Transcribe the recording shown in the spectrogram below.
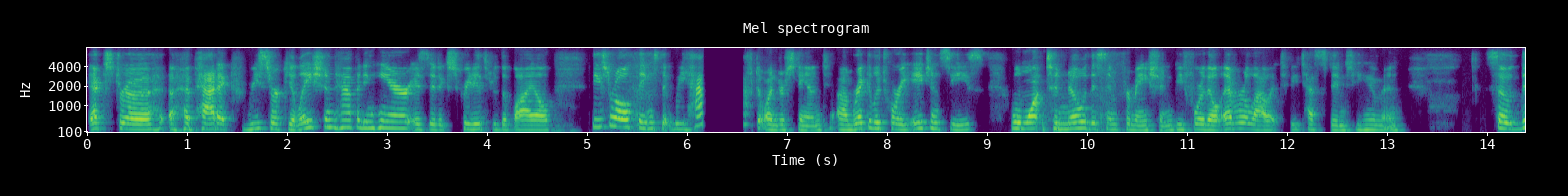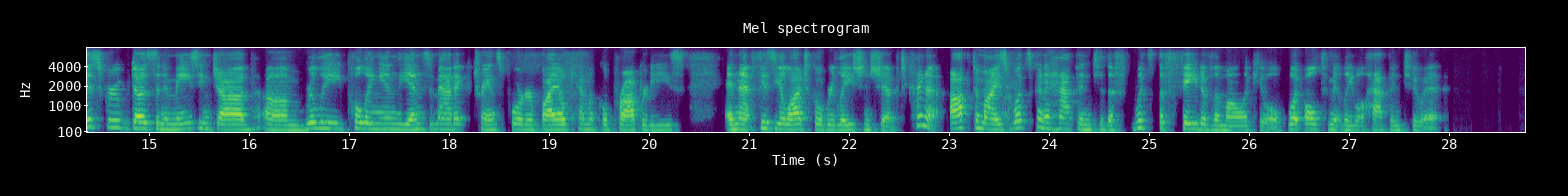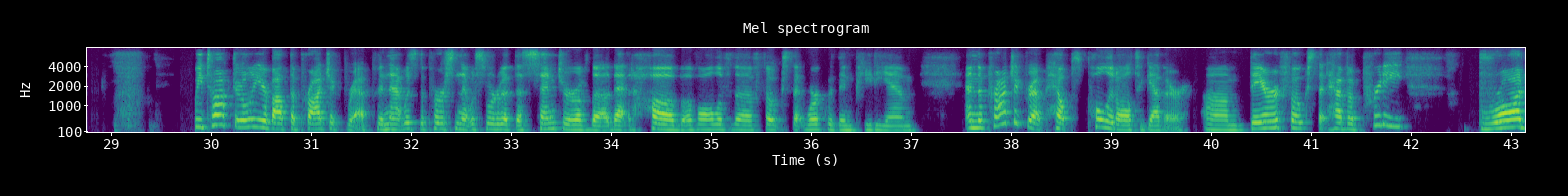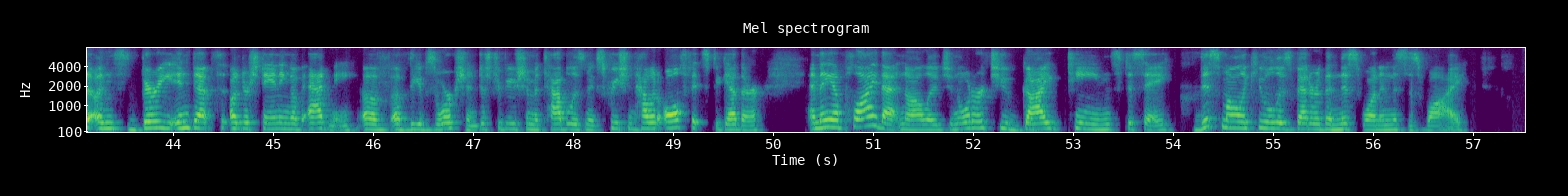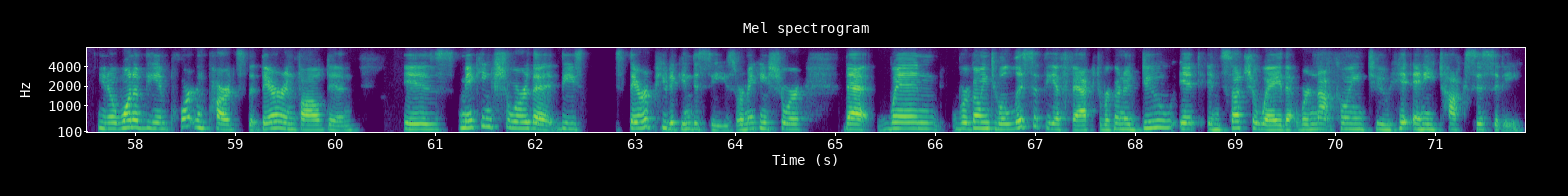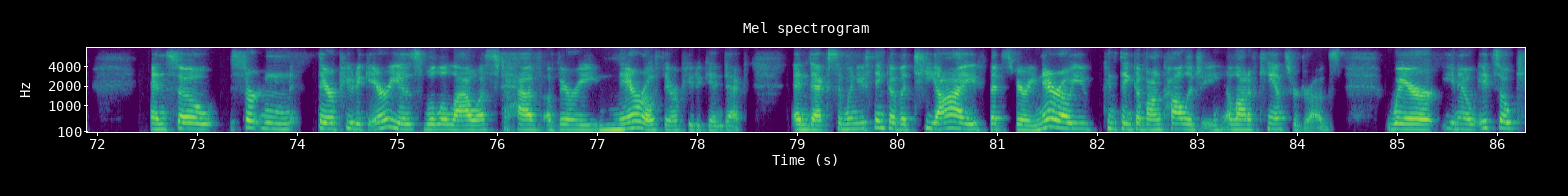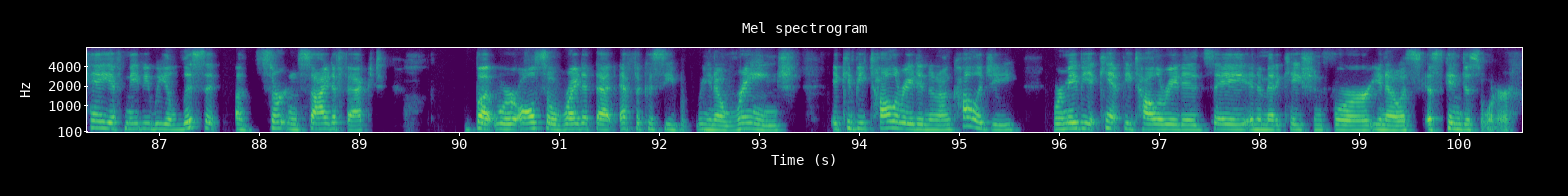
extra hepatic recirculation happening here? Is it excreted through the bile? These are all things that we have have to understand. Um, regulatory agencies will want to know this information before they'll ever allow it to be tested into human. So this group does an amazing job um, really pulling in the enzymatic transporter biochemical properties and that physiological relationship to kind of optimize what's going to happen to the, what's the fate of the molecule, what ultimately will happen to it. We talked earlier about the project rep, and that was the person that was sort of at the center of the that hub of all of the folks that work within PDM. And the project rep helps pull it all together. Um, they are folks that have a pretty broad and very in-depth understanding of ADME, of, of the absorption, distribution, metabolism, excretion, how it all fits together. And they apply that knowledge in order to guide teams to say, this molecule is better than this one, and this is why you know, one of the important parts that they're involved in is making sure that these therapeutic indices or making sure that when we're going to elicit the effect, we're going to do it in such a way that we're not going to hit any toxicity. And so certain therapeutic areas will allow us to have a very narrow therapeutic index. Index. And when you think of a TI that's very narrow, you can think of oncology, a lot of cancer drugs where you know it's okay if maybe we elicit a certain side effect but we're also right at that efficacy you know range. It can be tolerated in oncology where maybe it can't be tolerated say in a medication for you know a, a skin disorder.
